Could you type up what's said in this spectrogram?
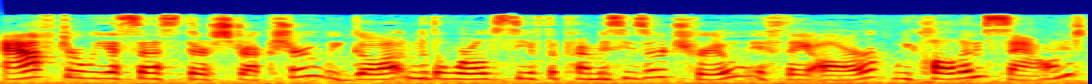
after we assess their structure, we go out into the world to see if the premises are true. If they are, we call them sound.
